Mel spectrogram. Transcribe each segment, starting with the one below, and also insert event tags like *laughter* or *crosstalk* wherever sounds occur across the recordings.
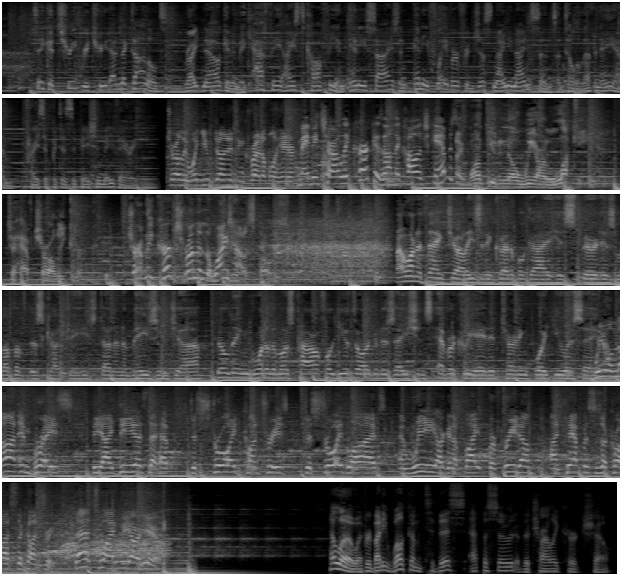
Take a treat retreat at McDonald's. Right now, get a McCafe iced coffee in any size and any flavor for just 99 cents until 11 a.m. Price of participation may vary. Charlie, what you've done is incredible here. Maybe Charlie Kirk is on the college campus. I want you to know we are lucky to have Charlie Kirk. Charlie Kirk's running the White House, folks. I want to thank Charlie. He's an incredible guy. His spirit, his love of this country. He's done an amazing job building one of the most powerful youth organizations ever created, Turning Point USA. We will not embrace the ideas that have destroyed countries, destroyed lives, and we are going to fight for freedom on campuses across the country. That's why we are here. Hello, everybody. Welcome to this episode of The Charlie Kirk Show.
